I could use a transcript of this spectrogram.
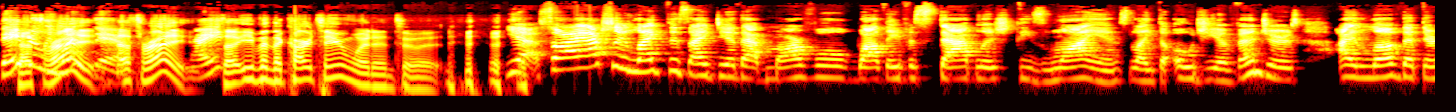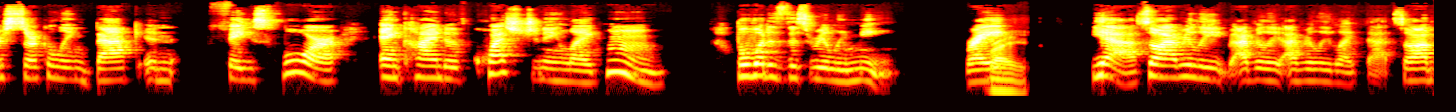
They That's really right. went there. That's right. right? So even the cartoon went into it. yeah, so I actually like this idea that Marvel, while they've established these lions like the OG Avengers, I love that they're circling back in phase four and kind of questioning, like, hmm, but what does this really mean? Right? right. Yeah. So I really, I really, I really like that. So I'm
